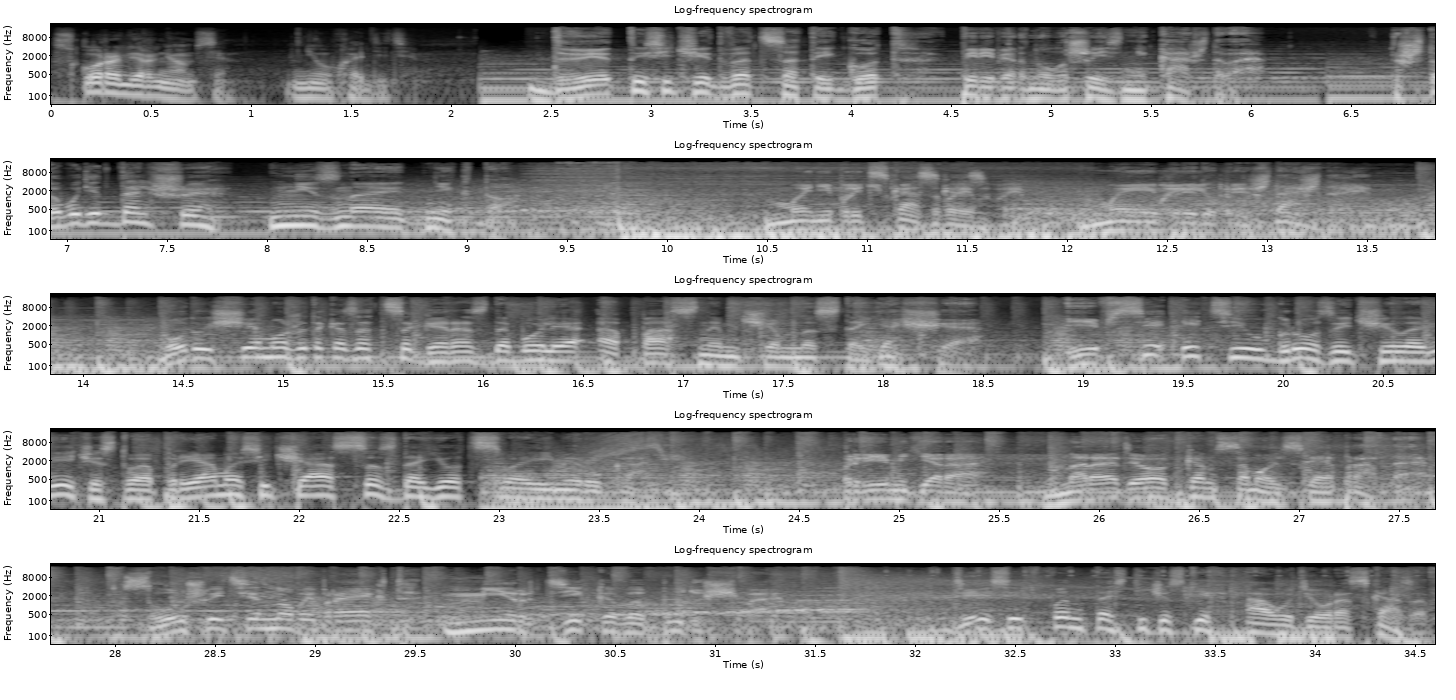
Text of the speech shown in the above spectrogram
Скоро вернемся. Не уходите. 2020 год перевернул жизнь каждого. Что будет дальше, не знает никто. Мы не предсказываем, мы предупреждаем. Будущее может оказаться гораздо более опасным, чем настоящее. И все эти угрозы человечество прямо сейчас создает своими руками. Премьера на радио «Комсомольская правда». Слушайте новый проект «Мир дикого будущего». 10 фантастических аудиорассказов.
